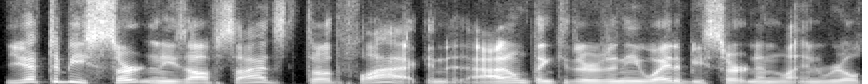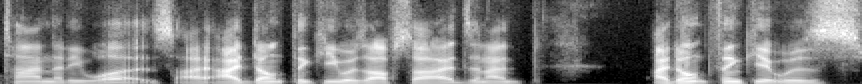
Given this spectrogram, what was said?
you have to be certain he's offsides to throw the flag. And I don't think there's any way to be certain in, in real time that he was. I, I don't think he was offsides, and I I don't think it was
